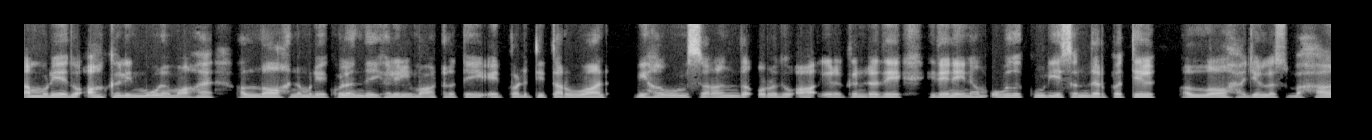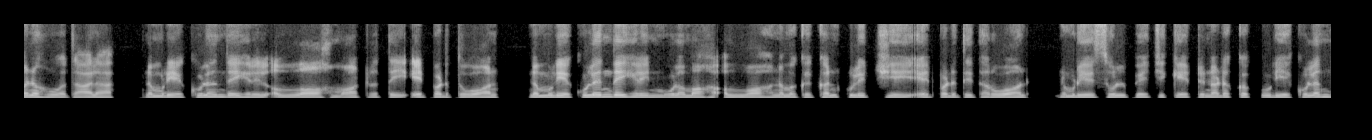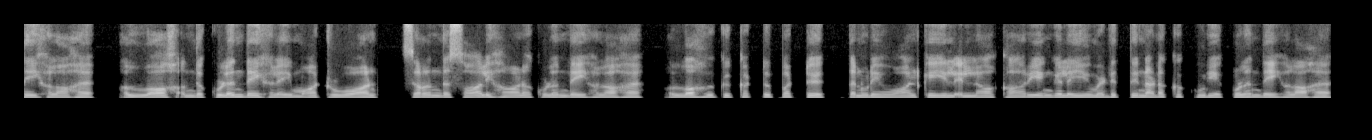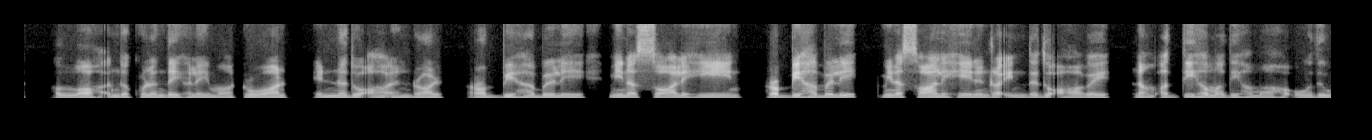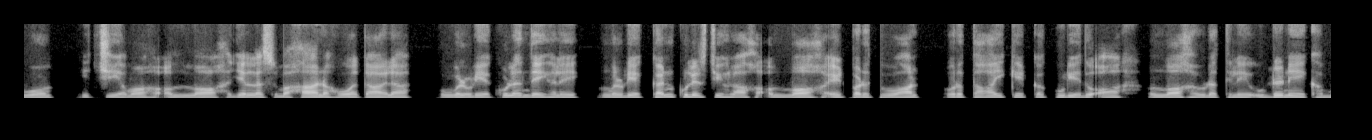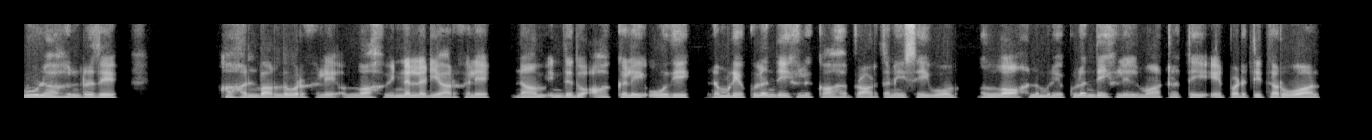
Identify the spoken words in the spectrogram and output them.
நம்முடைய துஆக்களின் மூலமாக அல்லாஹ் நம்முடைய குழந்தைகளில் மாற்றத்தை ஏற்படுத்தி தருவான். மிகவும் சிறந்த ஒரு துஆ இருக்கின்றது. இதனை நாம் ஓதக்கூடிய சந்தர்ப்பத்தில் அல்லாஹ் சுபஹானஹு தாலா நம்முடைய குழந்தைகளில் அல்லாஹ் மாற்றத்தை ஏற்படுத்துவான். நம்முடைய குழந்தைகளின் மூலமாக அல்லாஹ் நமக்கு கண்குளிர்ச்சியை ஏற்படுத்தி தருவான். நம்முடைய சொல் பேச்சு கேட்டு நடக்கக்கூடிய குழந்தைகளாக அல்லாஹ் அந்த குழந்தைகளை மாற்றுவான். சிறந்த சாலிகான குழந்தைகளாக அல்லாஹுக்கு கட்டுப்பட்டு தன்னுடைய வாழ்க்கையில் எல்லா காரியங்களையும் எடுத்து நடக்கக்கூடிய குழந்தைகளாக அல்லாஹ் அந்த குழந்தைகளை மாற்றுவான். என்னது ஆ என்றால் ரப்பி ஹபலி மின சாலிஹீன். ரப்பி ஹபலி மின சாலிஹேன் என்ற இந்த துஆவை நாம் அதிகம் அதிகமாக ஓதுவோம். நிச்சயமாக அல்லாஹ் ஜல்ல சுபஹானஹுவதாலா உங்களுடைய குழந்தைகளை உங்களுடைய கண் குளிர்ச்சிகளாக அல்லாஹ் ஏற்படுத்துவான். ஒரு தாய் கேட்கக்கூடிய துஆ அல்லாஹவிடத்திலே உடனே கபூலாகின்றது. அன்பார்ந்தவர்களே அல்லாஹ் விண்ணல்லடியார்களே நாம் இந்த துஆக்களை ஓதி நம்முடைய குழந்தைகளுக்காக பிரார்த்தனை செய்வோம். அல்லாஹ் நம்முடைய குழந்தைகளில் மாற்றத்தை ஏற்படுத்தி தருவான்.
